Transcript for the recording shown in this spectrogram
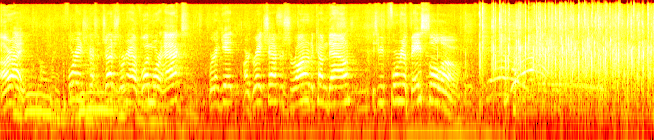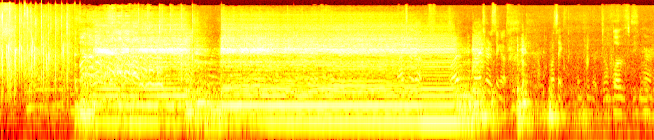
All right. Before I introduce the judges, we're going to have one more act. We're going to get our great chapter Serrano to come down. He's going to be performing a bass solo. Don't blow the speaker.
